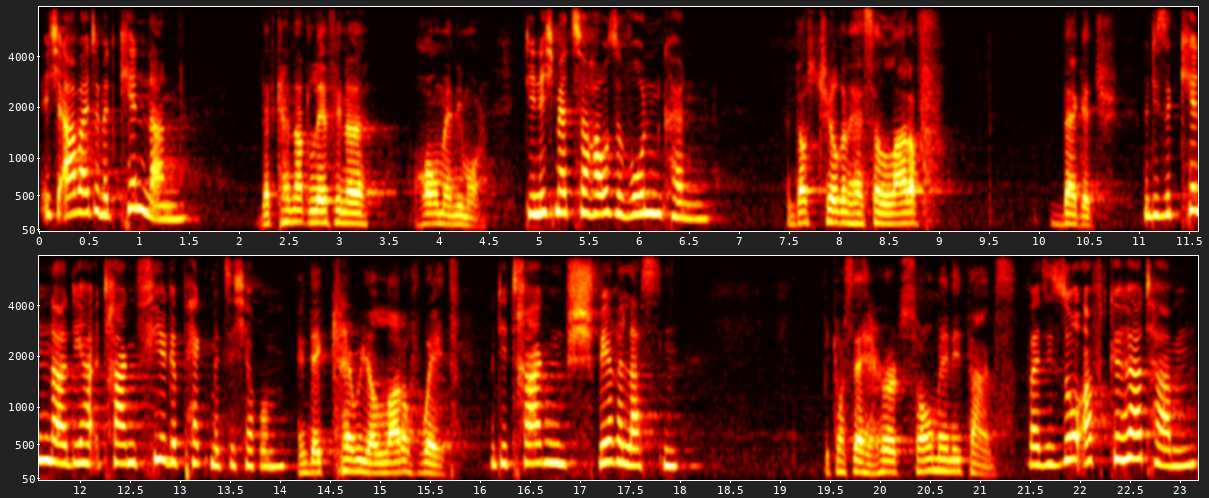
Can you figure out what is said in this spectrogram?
Ich arbeite mit Kindern, that cannot live in a home anymore. die nicht mehr zu Hause wohnen können. And those children has a lot of baggage Und diese Kinder, die tragen viel Gepäck mit sich herum. and they carry a lot of weight Und die tragen schwere Lasten, because they heard so many times weil sie so oft gehört haben,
